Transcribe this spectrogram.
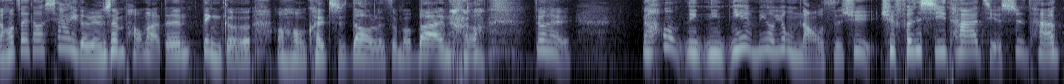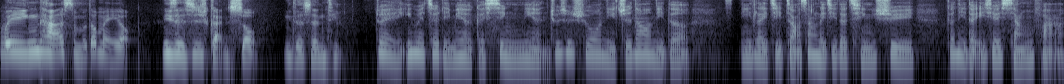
然后再到下一个人生跑马灯定格，哦，快迟到了，怎么办呢？对，然后你你你也没有用脑子去去分析它、解释它、归因它，什么都没有，你只是去感受你的身体。对，因为这里面有一个信念，就是说你知道你的你累积早上累积的情绪跟你的一些想法，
